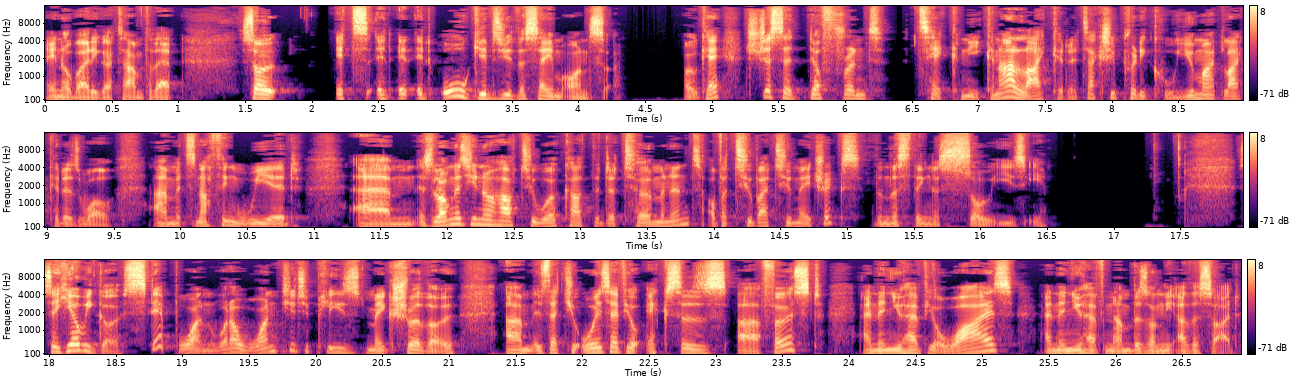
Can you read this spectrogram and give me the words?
ain't nobody got time for that. So it's it, it, it all gives you the same answer. Okay? It's just a different technique and i like it it's actually pretty cool you might like it as well um, it's nothing weird um, as long as you know how to work out the determinant of a 2 by 2 matrix then this thing is so easy so here we go. Step one, what I want you to please make sure though, um, is that you always have your x's uh, first, and then you have your y's, and then you have numbers on the other side.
